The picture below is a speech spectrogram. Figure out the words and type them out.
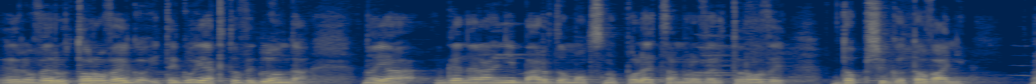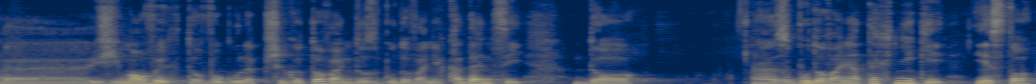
roweru torowego i tego, jak to wygląda. No ja generalnie bardzo mocno polecam rower torowy do przygotowań e, zimowych, do w ogóle przygotowań, do zbudowania kadencji, do e, zbudowania techniki. Jest to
